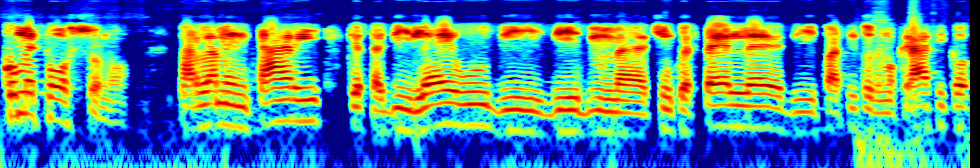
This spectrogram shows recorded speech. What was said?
come possono parlamentari che di Leu, di, di, mm, 5 Stelle, di Partito Democratico,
